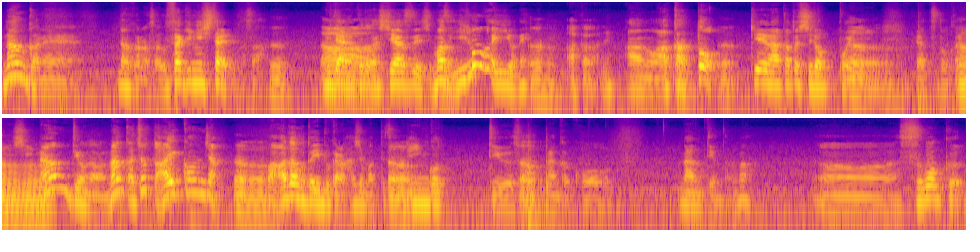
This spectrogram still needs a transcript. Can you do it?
なんかねだからさうさぎにしたいとかさ、うん。みたいなことがしやすいしまず色がいいよね、うんうん。赤がね。あの赤と、うん。綺麗な赤と白っぽいやつとかいいし、うんうん。なんていうのだろうな。んかちょっとアイコンじゃん、うんうん。まあ、アダムとイブから始まってさ、うん。リンゴっていうさ、うん。なんかこうなんていうんだろうな。うーんすごく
